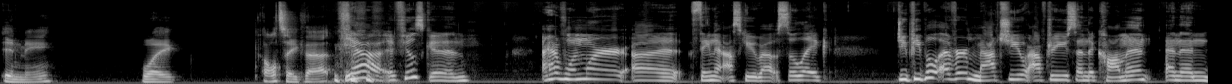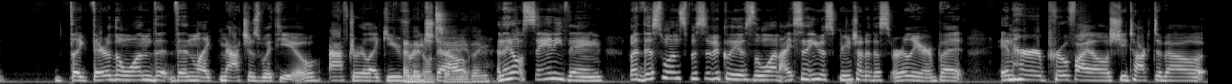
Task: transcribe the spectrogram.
in me. Like I'll take that. yeah, it feels good. I have one more uh, thing to ask you about. So, like, do people ever match you after you send a comment and then, like, they're the one that then, like, matches with you after, like, you've And they reached out? anything? And they don't say anything. But this one specifically is the one I sent you a screenshot of this earlier. But in her profile, she talked about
